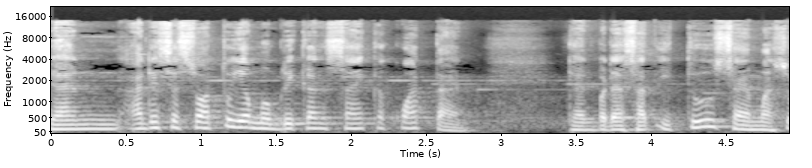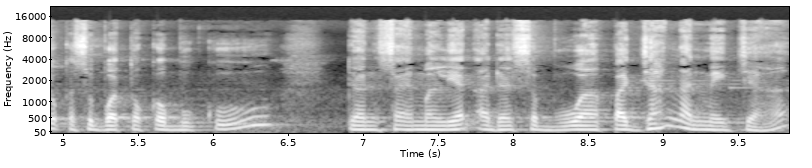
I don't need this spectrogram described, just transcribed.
dan ada sesuatu yang memberikan saya kekuatan. Dan pada saat itu saya masuk ke sebuah toko buku dan saya melihat ada sebuah pajangan meja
